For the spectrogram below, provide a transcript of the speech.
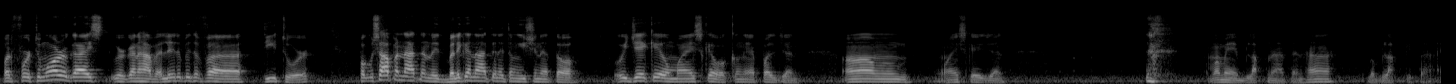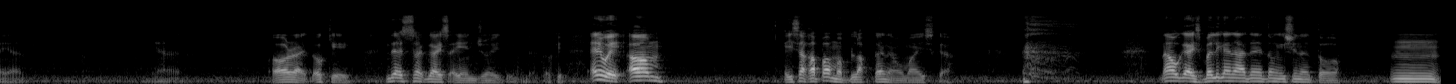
But for tomorrow guys, we're to have a little bit of a detour. Pag-usapan natin ulit, balikan natin itong issue na to. Uy, JK, umayos ka, huwag kang epal dyan. Um, umayos kayo dyan. Mamaya, block natin, ha? Bablock kita. Ayan. Yan. Alright, okay. So guys, I enjoy doing that. Okay. Anyway, um, isa ka pa, mablock ka na, umayos ka. Now, guys, balikan natin itong issue na to. Mm,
